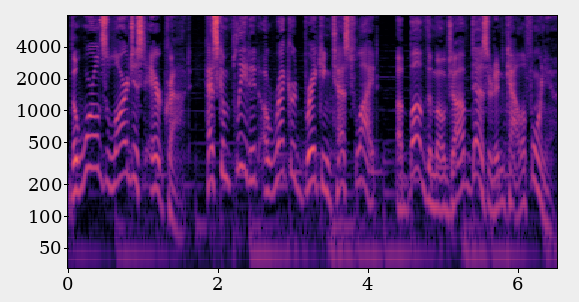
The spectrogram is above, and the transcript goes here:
The world's largest aircraft has completed a record-breaking test flight above the Mojave Desert in California.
